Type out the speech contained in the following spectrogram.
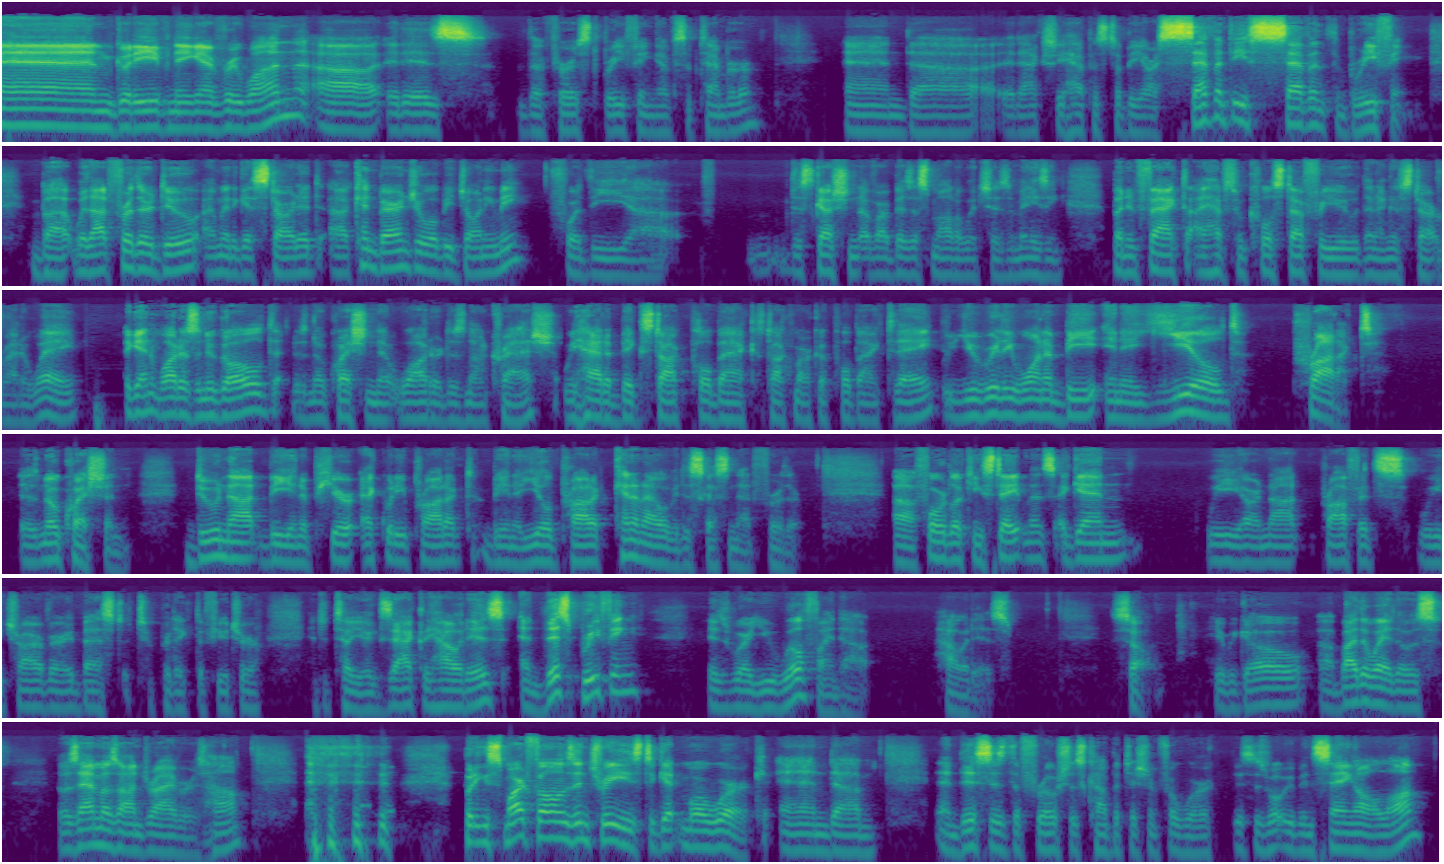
And good evening, everyone. Uh, it is the first briefing of September, and uh, it actually happens to be our 77th briefing. But without further ado, I'm going to get started. Uh, Ken Berenger will be joining me for the uh, discussion of our business model, which is amazing. But in fact, I have some cool stuff for you that I'm going to start right away. Again, water is the new gold. There's no question that water does not crash. We had a big stock pullback, stock market pullback today. You really want to be in a yield product. There's no question. Do not be in a pure equity product, be in a yield product. Ken and I will be discussing that further. Uh, forward looking statements again, we are not prophets. We try our very best to predict the future and to tell you exactly how it is. And this briefing is where you will find out how it is. So here we go. Uh, by the way, those those Amazon drivers, huh? Putting smartphones in trees to get more work, and um, and this is the ferocious competition for work. This is what we've been saying all along,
